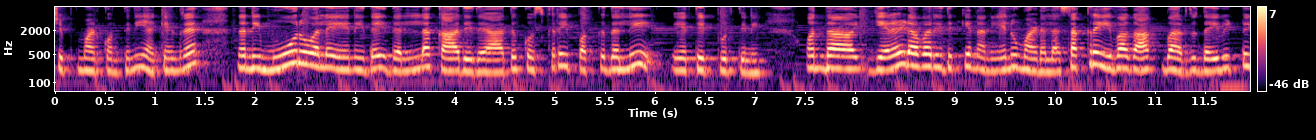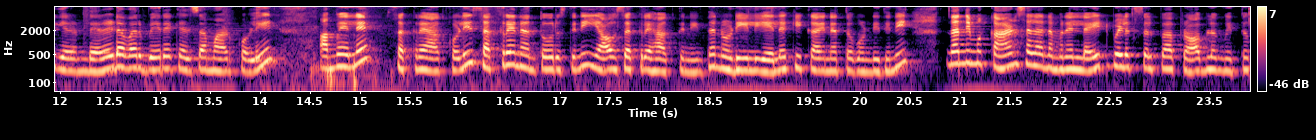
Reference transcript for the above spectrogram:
ಶಿಫ್ಟ್ ಮಾಡ್ಕೊತೀನಿ. ಯಾಕೆಂದರೆ ನಾನು ಈ ಮೂರು ಒಲೆ ಏನಿದೆ, ಇದೆಲ್ಲ ಕಾದಿದೆ. ಅದಕ್ಕೋಸ್ಕರ ಈ ಪಕ್ಕದಲ್ಲಿ ಎತ್ತಿಟ್ಬಿಡ್ತೀನಿ. ಒಂದು ಎರಡು ಅವರ್ ಇದಕ್ಕೆ ನಾನು ಏನೂ ಮಾಡಲ್ಲ. ಸಕ್ಕರೆ ಇವಾಗ ಹಾಕ್ಬಾರ್ದು. ದಯವಿಟ್ಟು ಎರಡು ಎರಡು ಅವರ್ ಬೇರೆ ಕೆಲಸ ಮಾಡ್ಕೊಳ್ಳಿ. ಆಮೇಲೆ ಸಕ್ಕರೆ ಹಾಕ್ಕೊಳ್ಳಿ. ಸಕ್ಕರೆ ನಾನು ತೋರಿಸ್ತೀನಿ. ಯಾವ ಸಕ್ಕರೆ ಹಾಕ್ತೀನಿ ಅಂತ ನೋಡಿ. ಇಲ್ಲಿ ಏಲಕ್ಕಿ ಕಾಯಿನ ತೊಗೊಂಡಿದ್ದೀನಿ. ನಾನು ನಿಮಗೆ ಕಾಣಿಸಲ್ಲ. ನಮ್ಮನೇಲಿ ಲೈಟ್ ಬೆಳಕು ಸ್ವಲ್ಪ ಪ್ರಾಬ್ಲಮ್ ಇತ್ತು.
